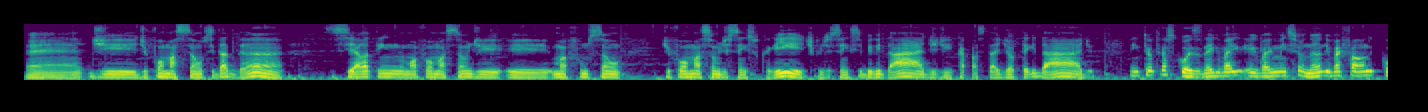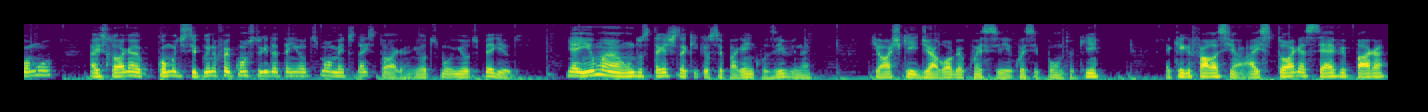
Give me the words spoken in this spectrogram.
é, de, de formação cidadã, se ela tem uma formação de. uma função de formação de senso crítico, de sensibilidade, de capacidade de alteridade, entre outras coisas, né? Ele vai, ele vai mencionando e vai falando como a história, como disciplina, foi construída até em outros momentos da história, em outros, em outros períodos. E aí, uma, um dos trechos aqui que eu separei, inclusive, né? Que eu acho que dialoga com esse, com esse ponto aqui, é que ele fala assim, ó, a história serve para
